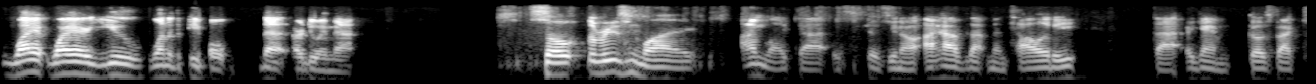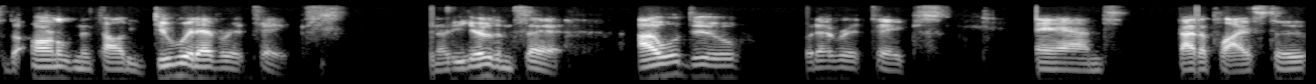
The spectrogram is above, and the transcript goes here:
why why are you one of the people that are doing that So the reason why I'm like that is because you know I have that mentality that again goes back to the Arnold mentality: do whatever it takes. You know, you hear them say it. I will do whatever it takes, and that applies to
